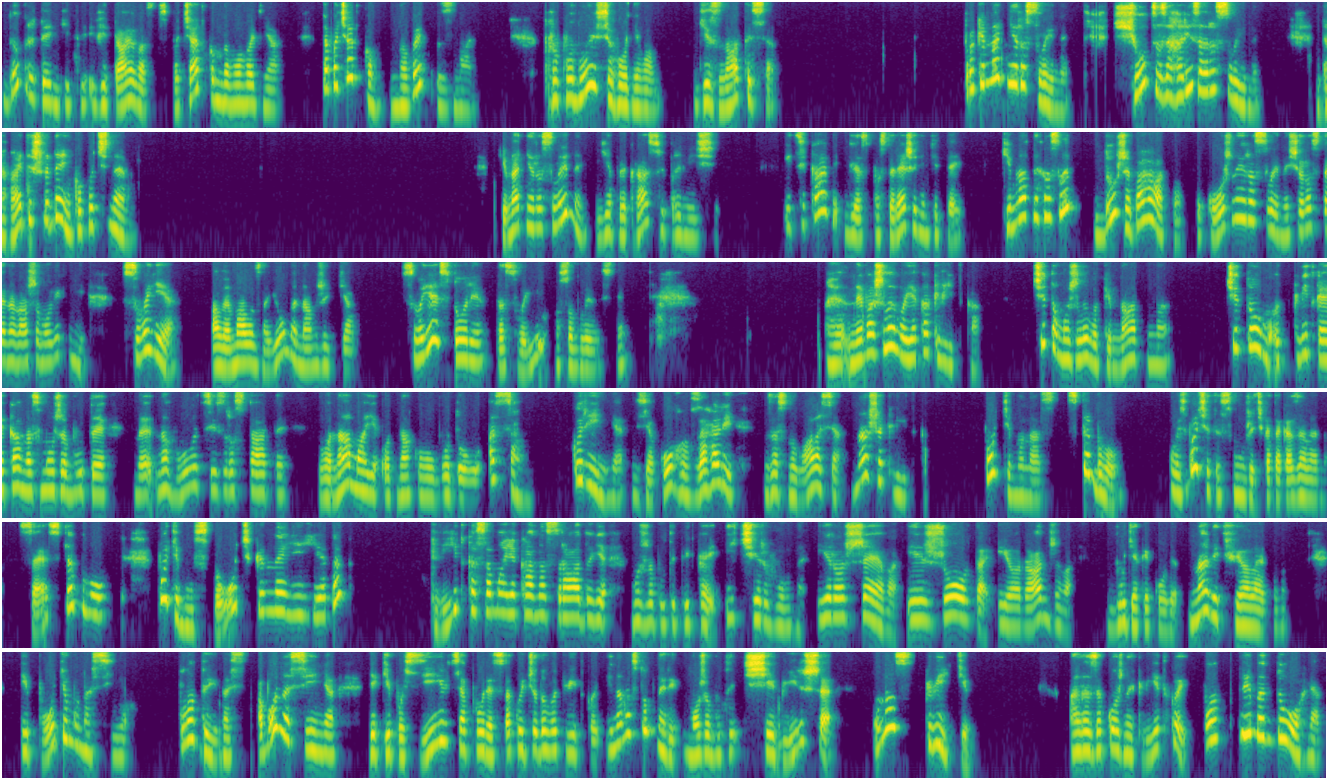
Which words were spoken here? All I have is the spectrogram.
Добрий день, діти! Вітаю вас з початком нового дня та початком нових знань. Пропоную сьогодні вам дізнатися про кімнатні рослини. Що це взагалі за рослини? Давайте швиденько почнемо. Кімнатні рослини є прикрасою приміщень і цікаві для спостереження дітей. Кімнатних рослин дуже багато. У кожної рослини, що росте на нашому вікні, своє, але мало знайоме нам життя, своя історія та свої особливості. Е, Неважливо, яка квітка, чи то, можливо, кімнатна, чи то квітка, яка в нас може бути е, на вулиці зростати, вона має однакову будову, а саме коріння, з якого взагалі заснувалася наша квітка. Потім у нас стебло. Ось, бачите, смужечка така зелена. Це стебло. Потім листочки в неї є, так? Квітка сама, яка нас радує, може бути квітка і червона, і рожева, і жовта, і оранжева, будь-який колір, навіть фіолетова. І потім у нас є плоди або насіння, які посіються поряд з такою чудовою квіткою. І на наступний рік може бути ще більше у нас квітів. Але за кожною квіткою потрібен догляд.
